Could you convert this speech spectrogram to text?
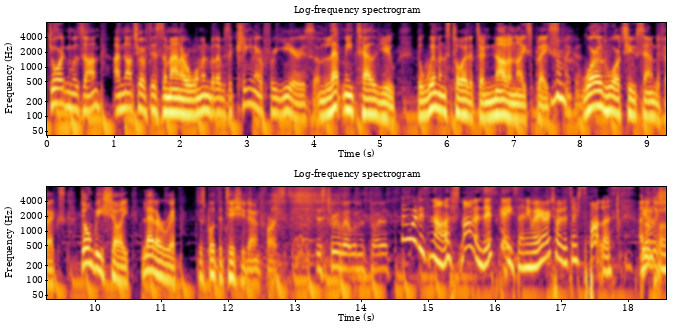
Jordan was on. I'm not sure if this is a man or a woman, but I was a cleaner for years, and let me tell you, the women's toilets are not a nice place. Oh my God. World War II sound effects. Don't be shy. Let her rip. Just put the tissue down first. Is this true about women's toilets? No, it is not. Not in this case, anyway. Our toilets are spotless. Another Beautiful.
